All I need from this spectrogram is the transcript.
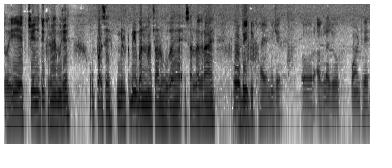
तो ये एक चेंज दिख रहा है मुझे। ऊपर से मिल्क भी बनना चालू हो गया है ऐसा लग रहा है। वो भी दिखा है मुझे। और अगला जो पॉइंट है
